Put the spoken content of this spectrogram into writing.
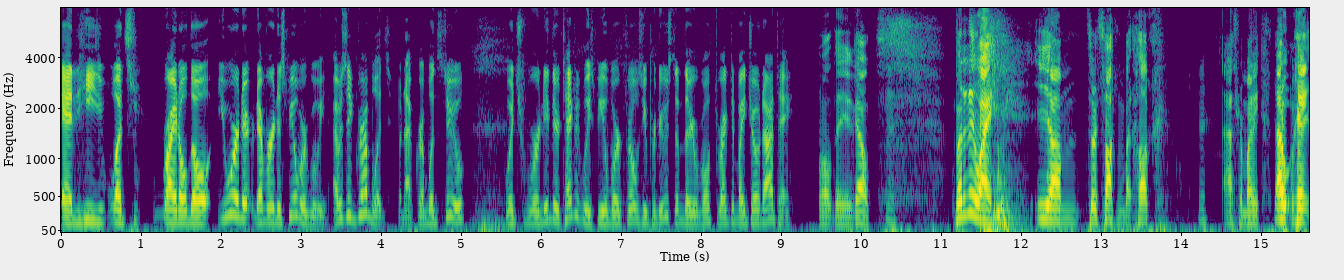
and he lets Reinhold although you were ne- never in a Spielberg movie. I was in Gremlins, but not Gremlins 2, which were neither technically Spielberg films. You produced them. They were both directed by Joe Dante. Well, there you go. Hmm. But anyway, he um starts talking about Hook. Ask for money. Now, okay,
